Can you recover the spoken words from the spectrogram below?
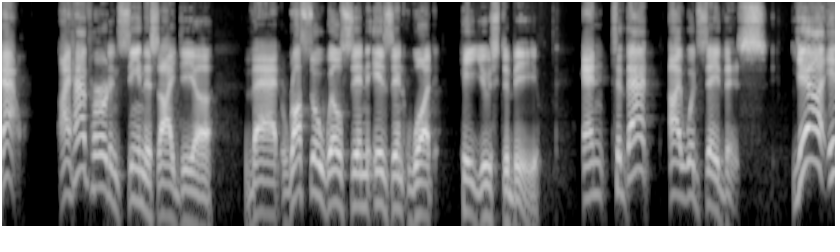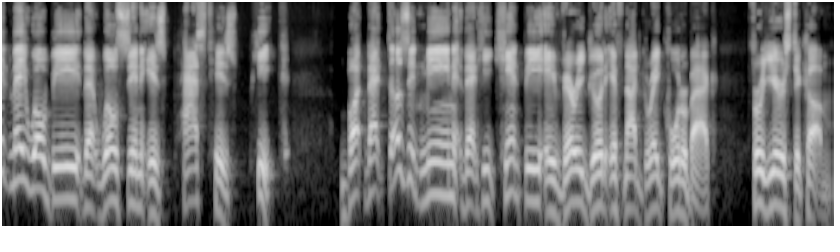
Now, I have heard and seen this idea that Russell Wilson isn't what he used to be. And to that, I would say this. Yeah, it may well be that Wilson is past his peak, but that doesn't mean that he can't be a very good, if not great quarterback for years to come.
